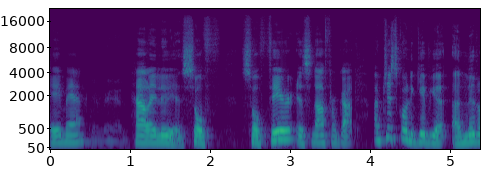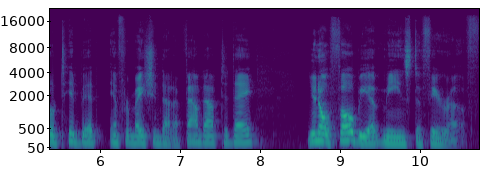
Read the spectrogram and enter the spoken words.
Amen. Amen. Hallelujah. So, so fear is not from God. I'm just going to give you a, a little tidbit information that I found out today. You know, phobia means the fear of.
